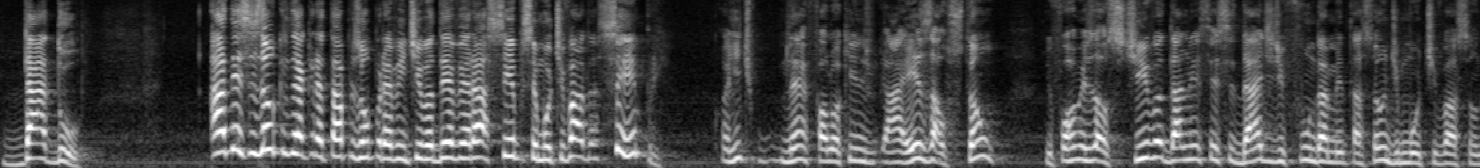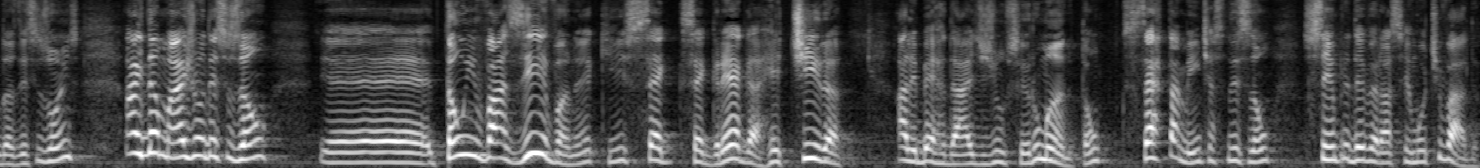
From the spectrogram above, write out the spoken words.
dado. A decisão que decretar a prisão preventiva deverá sempre ser motivada? Sempre. A gente né, falou aqui a exaustão de forma exaustiva da necessidade de fundamentação, de motivação das decisões, ainda mais de uma decisão é, tão invasiva, né, que segrega, retira a liberdade de um ser humano. Então, certamente essa decisão sempre deverá ser motivada.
